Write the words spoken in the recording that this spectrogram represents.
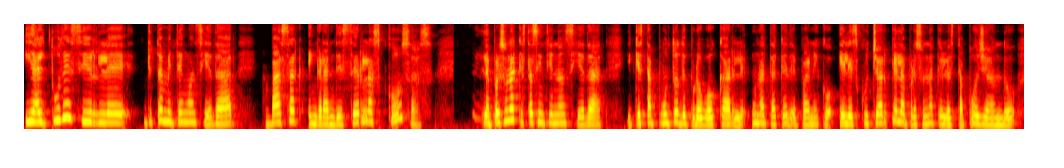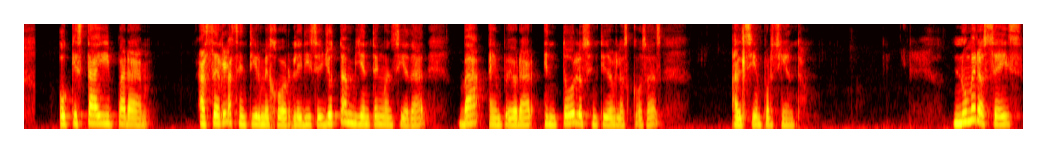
Y al tú decirle, yo también tengo ansiedad, vas a engrandecer las cosas la persona que está sintiendo ansiedad y que está a punto de provocarle un ataque de pánico, el escuchar que la persona que lo está apoyando o que está ahí para hacerla sentir mejor le dice, yo también tengo ansiedad, va a empeorar en todos los sentidos las cosas al 100%. Número 6.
